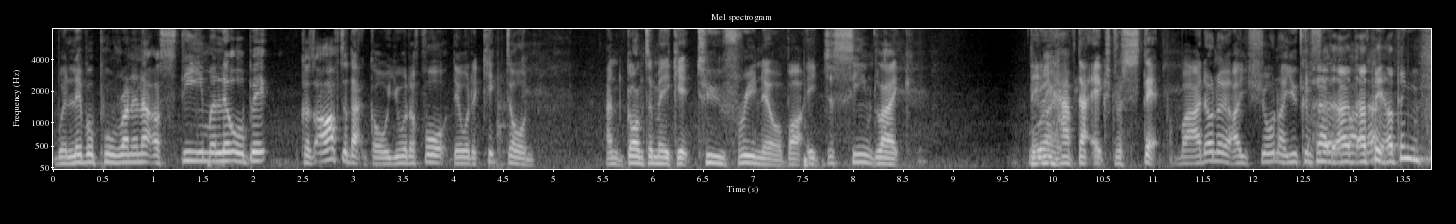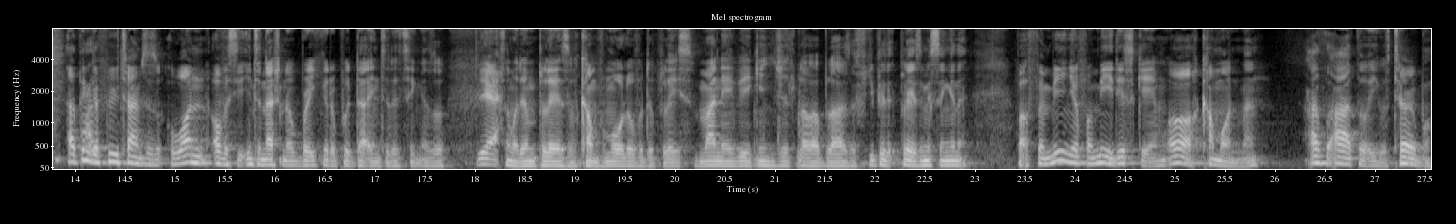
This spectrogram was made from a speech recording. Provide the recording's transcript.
were Liverpool running out of steam a little bit. Because after that goal, you would have thought they would have kicked on and gone to make it 2 3 0. But it just seemed like they Right. didn't have that extra step. But I don't know. Are you sure? Are you I, concerned? I, I that? think I think I think a few times as one obviously international break You could have put that into the thing as well. Yeah. some of them players have come from all over the place. Mane being injured, blah blah blah. There's a few players missing in it. But Firmino for me this game, oh come on man, I th- I thought he was terrible.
